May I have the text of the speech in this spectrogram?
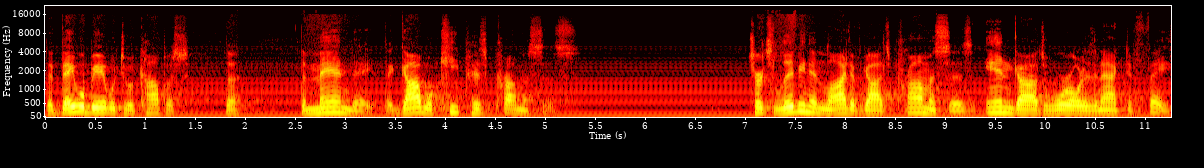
That they will be able to accomplish the, the mandate, that God will keep his promises. Church, living in light of God's promises in God's world is an act of faith.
